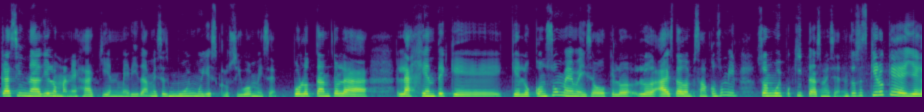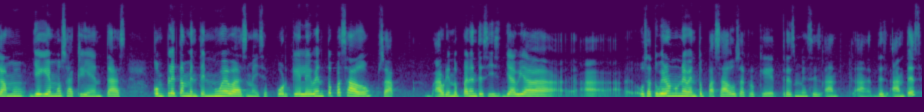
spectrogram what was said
casi nadie lo maneja aquí en Mérida, me dice, es muy, muy exclusivo, me dice, por lo tanto la la gente que, lo consume, me dice, o que lo, ha estado empezando a consumir, son muy poquitas, me dicen. Entonces quiero que llegamos, lleguemos a clientas completamente nuevas, me dice, porque el evento pasado, o sea, abriendo paréntesis, ya había, ah, o sea, tuvieron un evento pasado, o sea, creo que tres meses antes,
